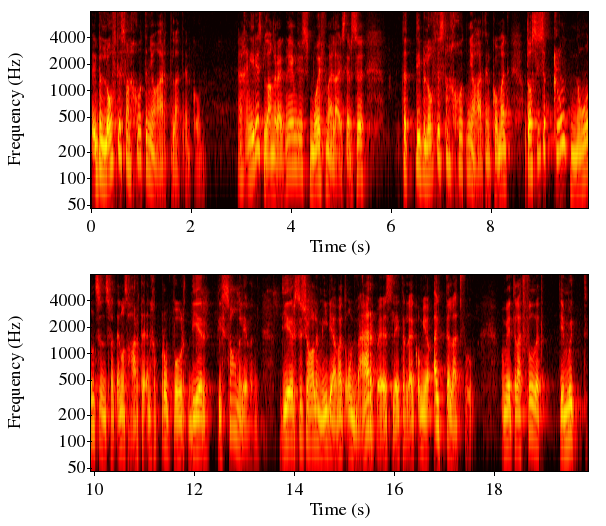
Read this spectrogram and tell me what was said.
beloftes van God in jou hart te laat inkom. Reg, en hier is belangrik, moet jy net mooi vir my luister. So dat die beloftes van God in jou hart inkom want daar's so 'n klomp nonsens wat in ons harte ingeprop word deur die samelewing, deur sosiale media wat ontwerp is letterlik om jou uit te laat voel. Om jou te laat voel dat jy moet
